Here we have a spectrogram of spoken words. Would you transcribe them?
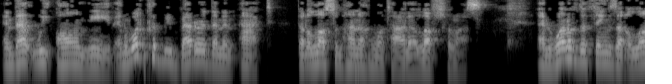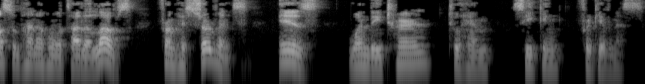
and that we all need. And what could be better than an act that Allah subhanahu wa ta'ala loves from us? And one of the things that Allah subhanahu wa ta'ala loves from His servants is when they turn to Him seeking forgiveness.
